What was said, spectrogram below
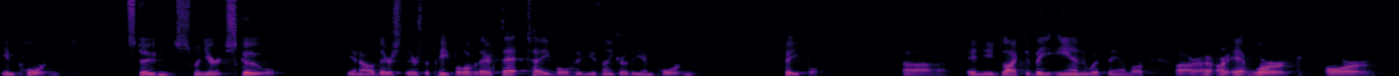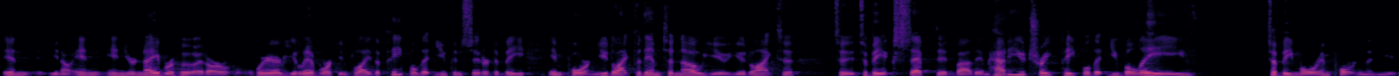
important? Students, when you're at school, you know, there's, there's the people over there at that table who you think are the important people. Uh, and you'd like to be in with them, or, or, or at work, or in, you know, in, in your neighborhood or wherever you live, work, and play, the people that you consider to be important. You'd like for them to know you. You'd like to, to, to be accepted by them. How do you treat people that you believe to be more important than you?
